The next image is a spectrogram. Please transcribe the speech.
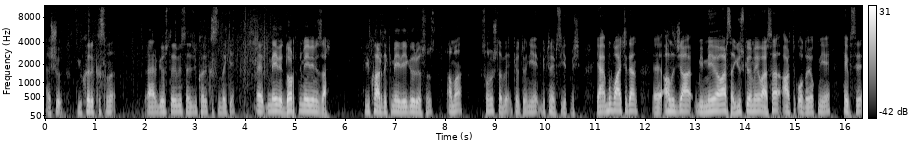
Yani şu yukarı kısmını eğer gösterebilirseniz yukarı kısımdaki evet meyve dörtlü meyvemiz var. Yukarıdaki meyveyi görüyorsunuz ama sonuç tabii kötü. Niye? Bütün hepsi gitmiş. Yani bu bahçeden e, alacağı bir meyve varsa, 100 kilo meyve varsa artık o da yok. Niye? Hepsi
